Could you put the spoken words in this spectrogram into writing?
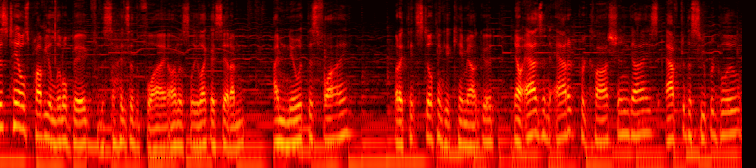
This tail is probably a little big for the size of the fly, honestly. Like I said, I'm I'm new at this fly, but I think, still think it came out good. Now, as an added precaution, guys, after the super glue,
